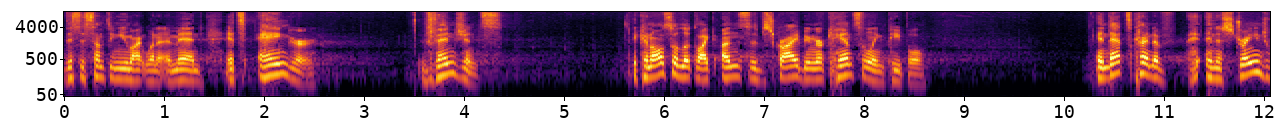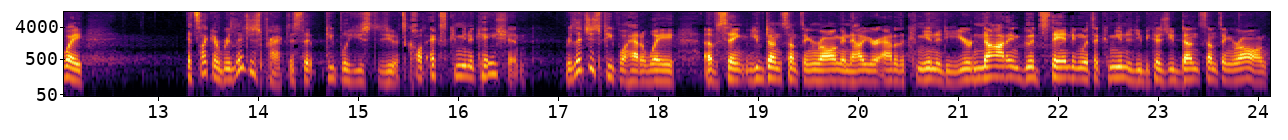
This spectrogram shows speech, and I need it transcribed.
This is something you might want to amend. It's anger, vengeance. It can also look like unsubscribing or canceling people. And that's kind of, in a strange way, it's like a religious practice that people used to do. It's called excommunication. Religious people had a way of saying, You've done something wrong and now you're out of the community. You're not in good standing with the community because you've done something wrong.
